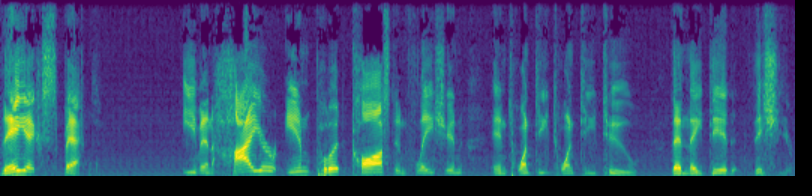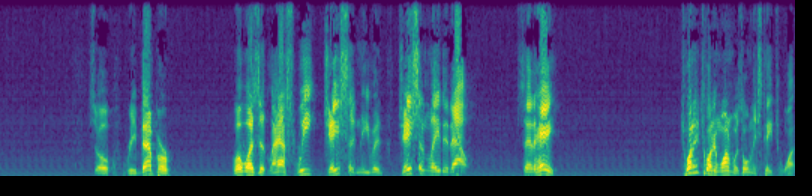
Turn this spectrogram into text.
they expect even higher input cost inflation in 2022 than they did this year. So remember, what was it last week? Jason even Jason laid it out. Said, "Hey, 2021 was only stage 1.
